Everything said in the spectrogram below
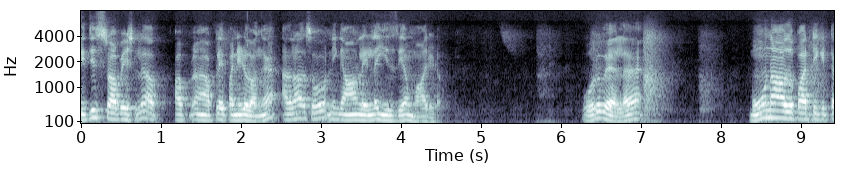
ரிஜிஸ்டர் ஆஃபீஸில் அப் அப் அப்ளை பண்ணிவிடுவாங்க அதனால் ஸோ நீங்கள் ஆன்லைனில் ஈஸியாக மாறிடும். ஒருவேளை மூணாவது பார்ட்டிக்கிட்ட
